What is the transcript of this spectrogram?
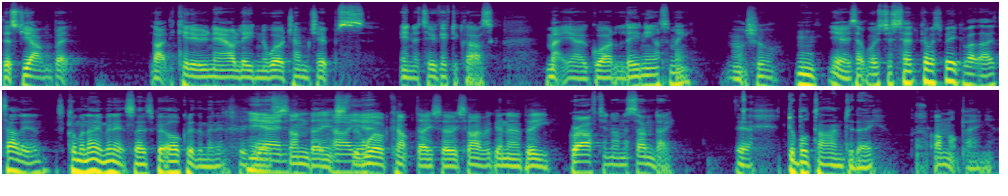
that's young, but like the kid who now leading the world championships in the 250 class, Matteo Guadagnini or something. Not sure. Mm. Yeah, is that what was just said? Can we speak about that Italian? It's coming home, innit? So it's a bit awkward at the minute. speaking. Yeah. Yeah, it's Sunday. It's oh, the yeah. World Cup day, so it's either going to be. Grafting on a Sunday. yeah. Double time today. I'm not paying you.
